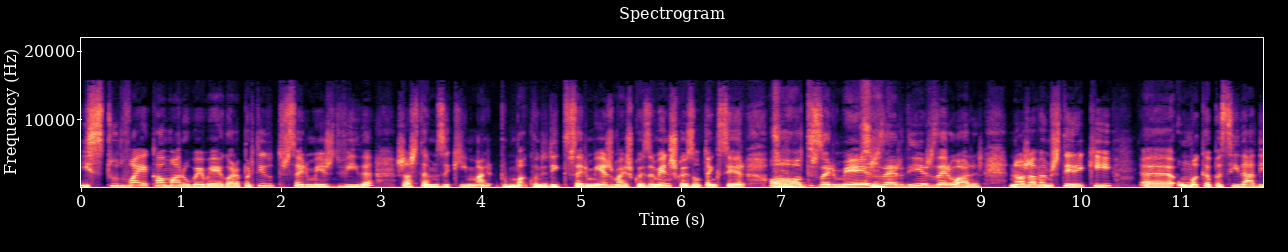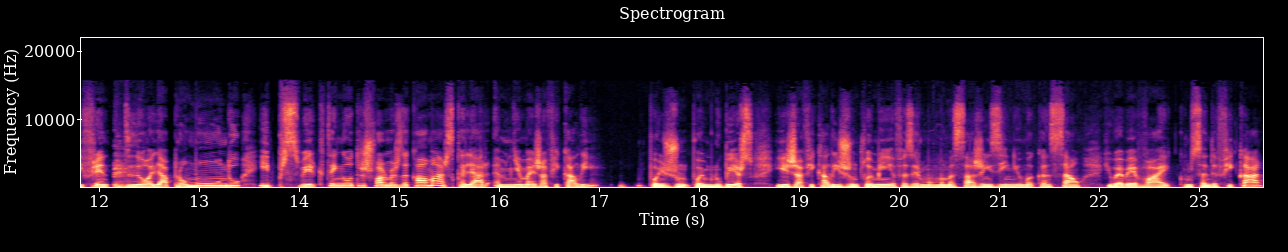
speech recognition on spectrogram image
isso tudo vai acalmar o bebê. Agora, a partir do terceiro mês de vida, já estamos aqui, mais, quando eu digo terceiro mês, mais coisa, menos coisa, não tem que ser ao, ao terceiro mês, Sim. zero dias, zero horas. Nós já vamos ter aqui uh, uma capacidade diferente de olhar para o mundo e de perceber que tem outras formas de acalmar. Se calhar a minha mãe já fica ali põe-me no berço e já fica ali junto a mim a fazer-me uma massagenzinha e uma canção e o bebê vai começando a ficar.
